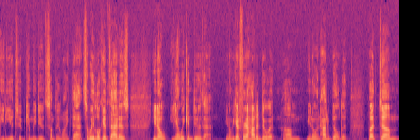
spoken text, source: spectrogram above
ED YouTube. Can we do something like that? So we look at that as, you know, yeah, we can do that. You know, we got to figure out how to do it, um, you know, and how to build it. But um,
